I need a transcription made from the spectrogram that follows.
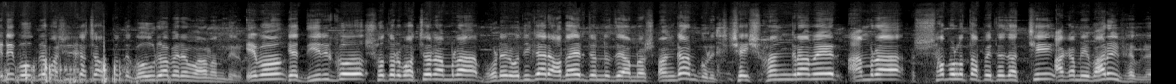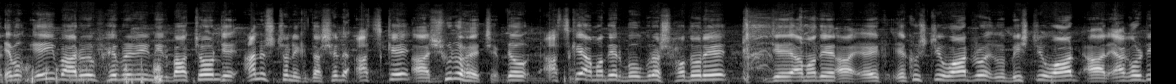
এটি বগুড়াবাসীর কাছে অত্যন্ত গৌরবের এবং আনন্দের। এবং যে দীর্ঘ সতেরো বছর আমরা ভোটের অধিকার আদায়ের জন্য যে আমরা সংগ্রাম করেছি, সেই সংগ্রামের আমরা সফলতা পেতে যাচ্ছি আগামী বারোই ফেব্রুয়ারি। এবং এই বারোই ফেব্রুয়ারি নির্বাচন যে আনুষ্ঠানিকতা, সেটা আজকে শুরু হয়েছে। তো আজকে আমাদের বগুড়া সদরে যে আমাদের এক- একুশটি ওয়ার্ড বিশটি ওয়ার্ড আর এগারোটি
